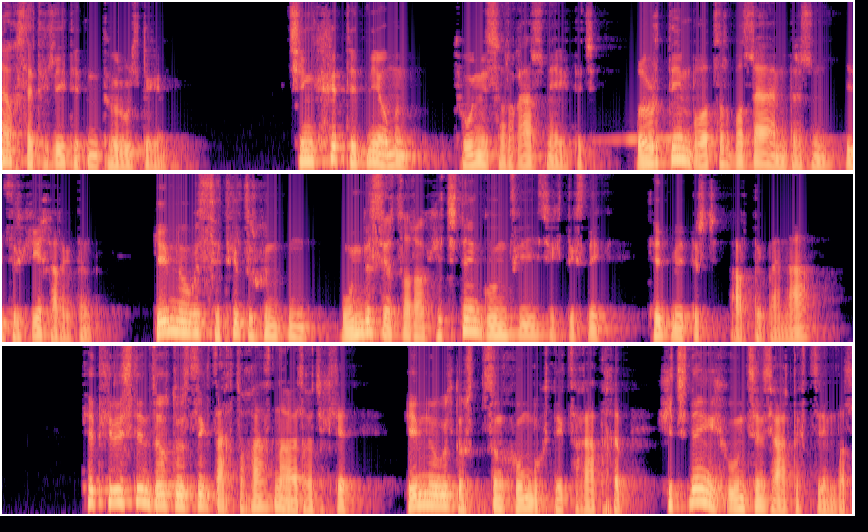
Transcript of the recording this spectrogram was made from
авах сэтгэлийг тэдэнд төрүүлдэг юм. Чингэхэд тэдний өмнө түүний сургаал нээгдэж урдын бузар булаа амьдрал нь илэрхий харагдан гим нүгэл сэтгэл зүрхэнд нь үндэс яцороо хичнээн гүнзгий шигтгсэнийг тэд мэдэрч авдаг байна. Тэд Христийн зөв төслийг зах тухаас нь ойлгож эхлээд гим нүгэлд өртсөн хүн бүхнийг цагаатахад хичнээн их үнцэн шаардагдсан юм бол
